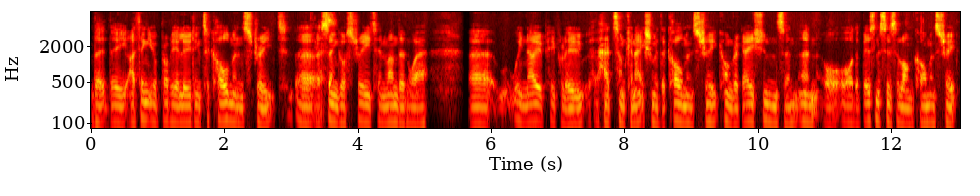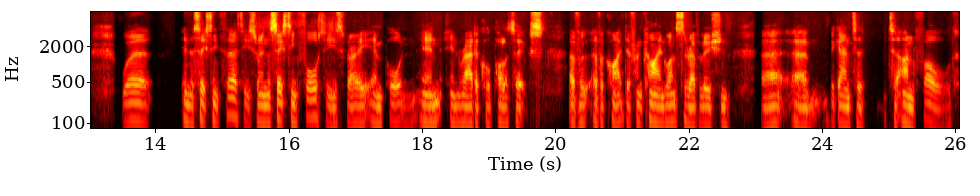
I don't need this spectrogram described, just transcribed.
the, the I think you're probably alluding to Coleman Street, uh, yes. a single street in London where uh, we know people who had some connection with the Coleman Street congregations and, and or, or, the businesses along Coleman Street were in the 1630s or in the 1640s very important in, in radical politics of a, of a quite different kind once the revolution uh, um, began to, to unfold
